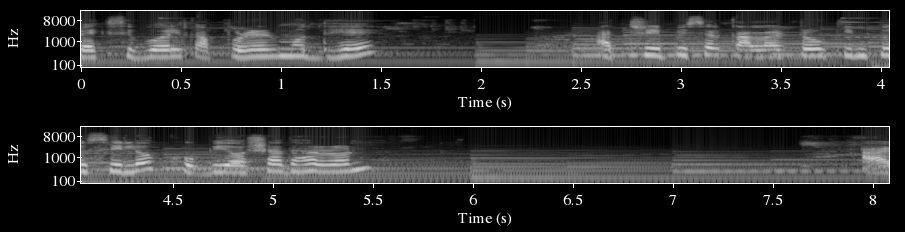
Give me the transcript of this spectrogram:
ব্যাক্সিবয়েল কাপড়ের মধ্যে। আর থ্রি পিসের কালারটাও কিন্তু ছিল, খুবই অসাধারণ। আর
